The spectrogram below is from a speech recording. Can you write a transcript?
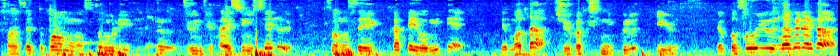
サンセットファームのストーリーズでうん順次配信してる、その成果過程を見て、で、また収穫しに来るっていう、うんやっぱそういう流れが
